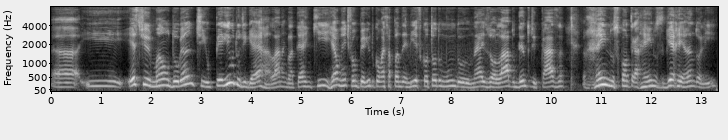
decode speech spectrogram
Uh, e este irmão, durante o período de guerra lá na Inglaterra, em que realmente foi um período como essa pandemia, ficou todo mundo né, isolado dentro de casa, reinos contra reinos, guerreando ali.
